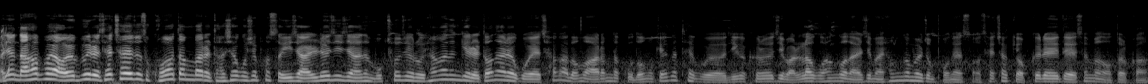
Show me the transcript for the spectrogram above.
안녕 나하파야. 얼브이를 세차해줘서 고맙단 말을 다시 하고 싶었어. 이제 알려지지 않은 목초지로 향하는 길을 떠나려고 해. 차가 너무 아름답고 너무 깨끗해 보여. 네가 그러지 말라고 한 건 알지만 현금을 좀 보냈어. 세차기 업그레이드에 쓰면 어떨까?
